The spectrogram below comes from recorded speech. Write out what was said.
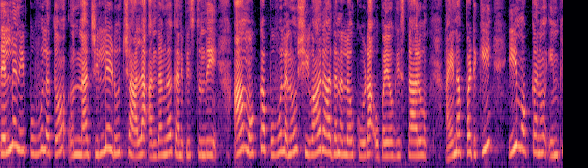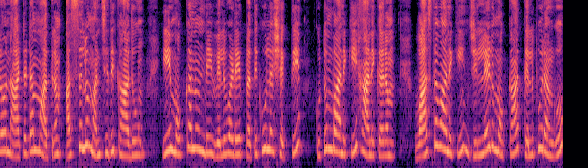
తెల్లని పువ్వులతో ఉన్న జిల్లేడు చాలా అందంగా కనిపిస్తుంది. ఆ మొక్క పువ్వులను శివారాధనలో కూడా ఉపయోగిస్తారు. అయినప్పటికీ ఈ మొక్కను ఇంట్లో నాటడం మాత్రం అస్సలు మంచిది కాదు. ఈ మొక్క నుండి వెలువడే ప్రతికూల శక్తి కుటుంబానికి హానికరం. వాస్తవానికి జిల్లేడు మొక్క తెలుపు రంగు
